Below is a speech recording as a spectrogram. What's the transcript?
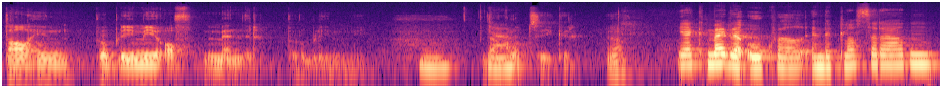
totaal geen probleem mee of minder problemen mee. Dat Ja. klopt zeker. Ja. Ja, ik merk dat ook wel. In de klasraden,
